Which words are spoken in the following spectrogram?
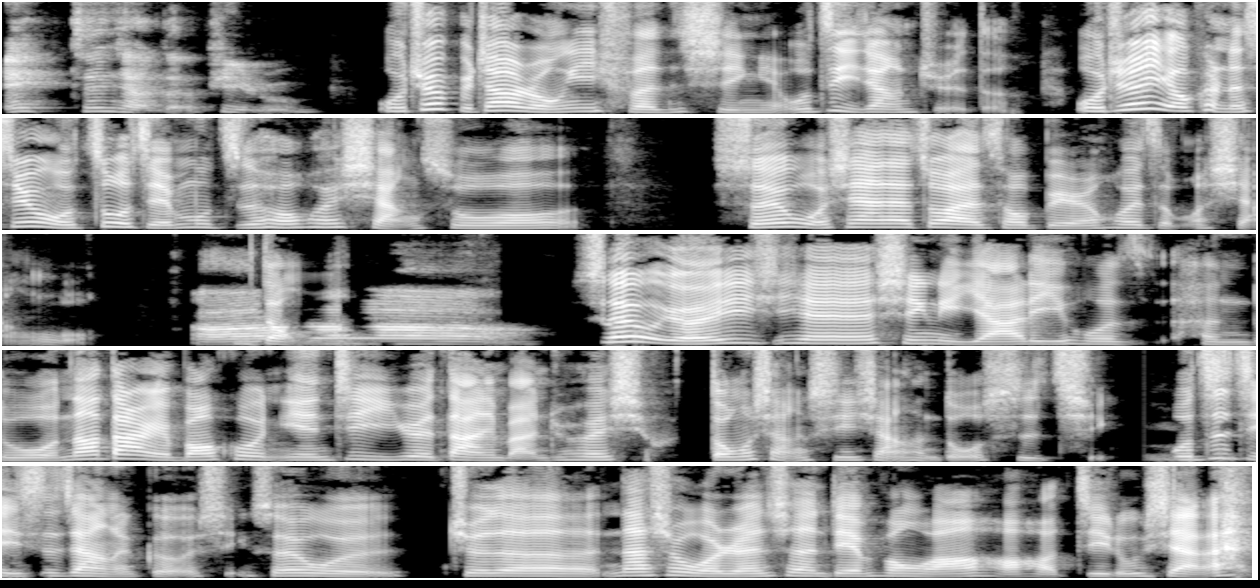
哎，真假的？譬如。我觉得比较容易分心耶，我自己这样觉得。我觉得有可能是因为我做节目之后会想说，所以我现在在做爱的时候，别人会怎么想我，啊、你懂吗？所以我有一些心理压力或者很多。那当然也包括年纪越大，你本来就会东想西想很多事情。我自己是这样的个性，所以我觉得那是我人生的巅峰，我要好好记录下来。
